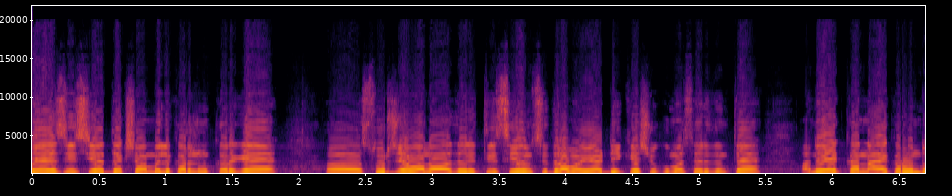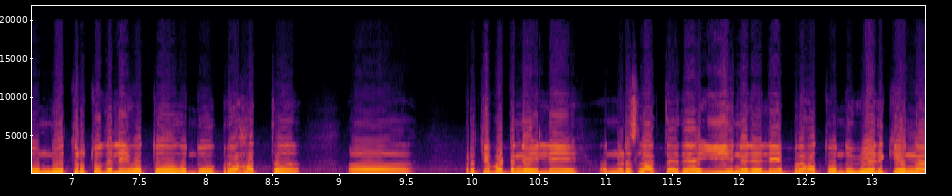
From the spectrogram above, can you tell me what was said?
ಎ ಅಧ್ಯಕ್ಷ ಮಲ್ಲಿಕಾರ್ಜುನ್ ಖರ್ಗೆ ಸುರ್ಜೇವಾಲಾ, ಅದೇ ರೀತಿ C M Siddaramaiah, D K Shivakumar ಸೇರಿದಂತೆ ಅನೇಕ ನಾಯಕರ ಒಂದು ನೇತೃತ್ವದಲ್ಲಿ ಇವತ್ತು ಒಂದು ಬೃಹತ್ ಪ್ರತಿಭಟನೆ ಇಲ್ಲಿ ನಡೆಸಲಾಗ್ತಾ ಇದೆ. ಈ ಹಿನ್ನೆಲೆಯಲ್ಲಿ ಬೃಹತ್ ಒಂದು ವೇದಿಕೆಯನ್ನು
